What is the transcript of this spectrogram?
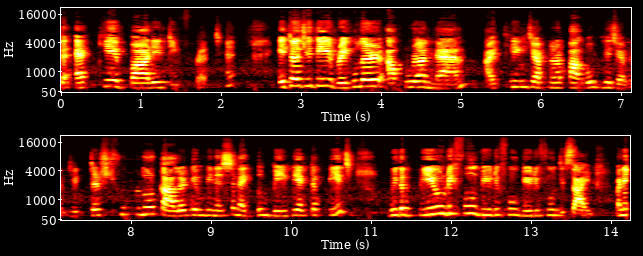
এটা একেবারে ডিফারেন্ট হ্যাঁ? এটা যদি রেগুলার আপুরা নেন আই থিঙ্ক যে আপনারা পাগল হয়ে যাবেন যে এটা সুন্দর কালার কম্বিনেশন একদম বেবি একটা peach with a beautiful beautiful beautiful design মানে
